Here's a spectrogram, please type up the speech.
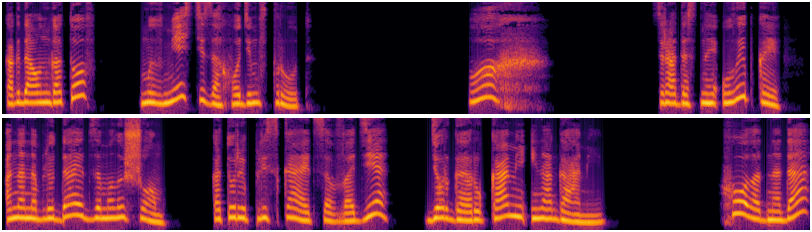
Когда он готов, мы вместе заходим в пруд. Ох! С радостной улыбкой она наблюдает за малышом, который плескается в воде, дергая руками и ногами. Холодно, да?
